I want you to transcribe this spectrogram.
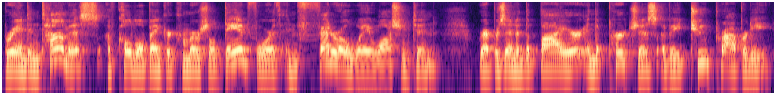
Brandon Thomas of Coldwell Banker Commercial Danforth in Federal Way, Washington, represented the buyer in the purchase of a two property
